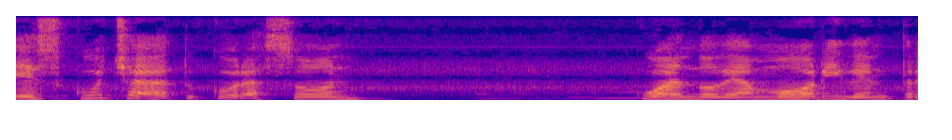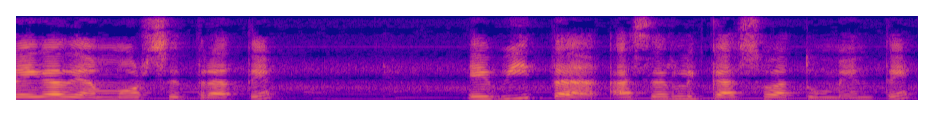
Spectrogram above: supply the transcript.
Escucha a tu corazón cuando de amor y de entrega de amor se trate. Evita hacerle caso a tu mente.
